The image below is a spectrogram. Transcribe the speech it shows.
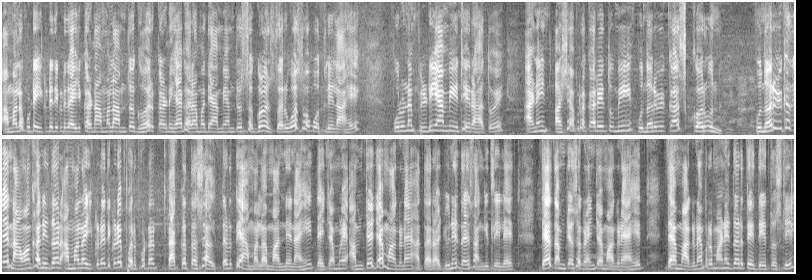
आम्हाला कुठे इकडे तिकडे जायचे कारण आम्हाला आमचं घर कारण ह्या घरामध्ये आम्ही आमचं सगळं सर्वस्व पोचलेलं आहे. पूर्ण पिढी आम्ही इथे राहतो आहे आणि अशा प्रकारे तुम्ही पुनर्विकास करून पुनर्विकासाच्या नावाखाली जर आम्हाला इकडे तिकडे फरफटत टाकत असाल तर ते आम्हाला मान्य नाही. त्याच्यामुळे आमच्या ज्या मागण्या आता राजूने त्या सांगितलेल्या आहेत त्याच आमच्या सगळ्यांच्या मागण्या आहेत. त्या मागण्याप्रमाणे जर ते देत असतील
